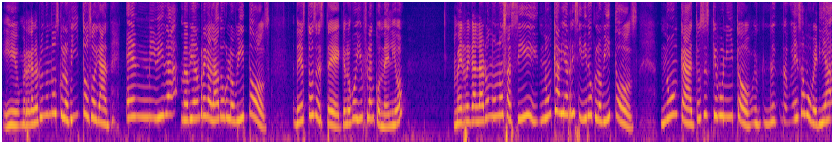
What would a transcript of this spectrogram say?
Y me regalaron unos globitos, oigan, en mi vida me habían regalado globitos. De estos, este, que luego inflan con helio. Me regalaron unos así. Nunca había recibido globitos. Nunca. Entonces, qué bonito. Esa bobería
